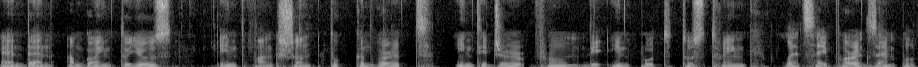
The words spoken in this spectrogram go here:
And then I'm going to use int function to convert integer from the input to string. Let's say, for example,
